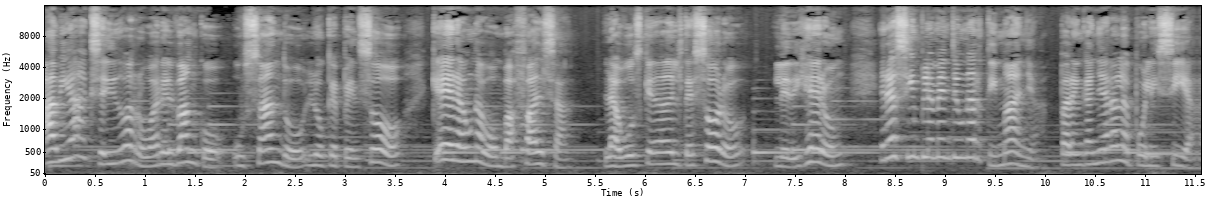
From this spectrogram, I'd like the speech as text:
Había accedido a robar el banco usando lo que pensó que era una bomba falsa. La búsqueda del tesoro le dijeron, era simplemente una artimaña para engañar a la policía.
